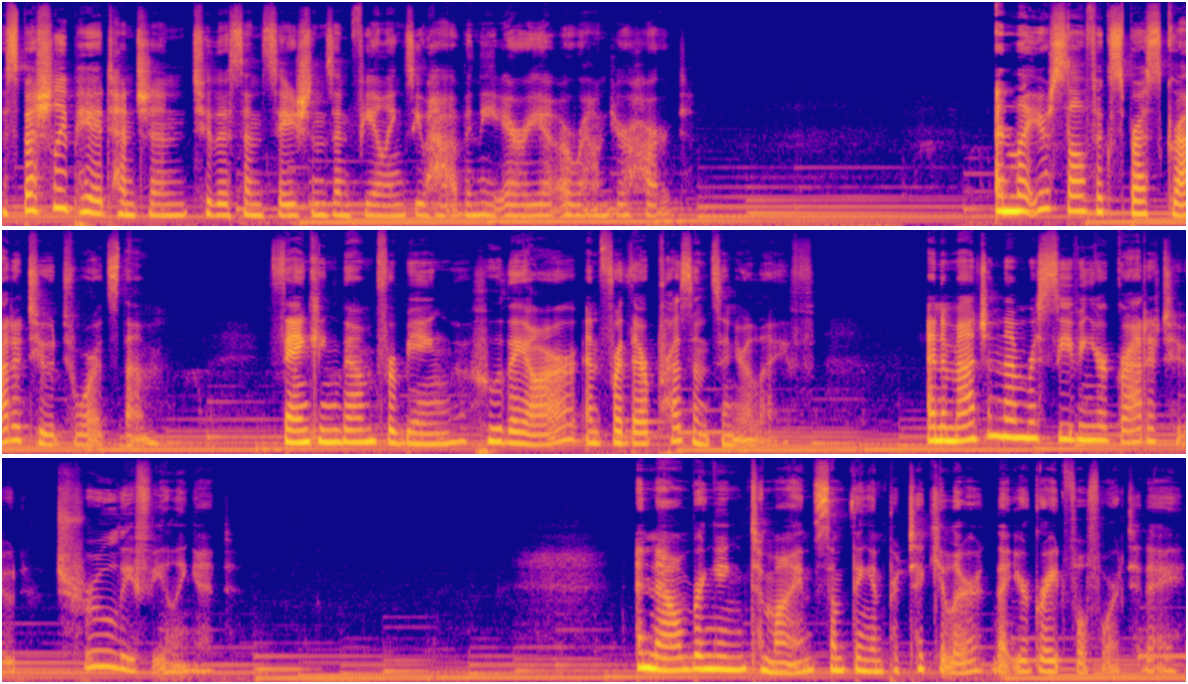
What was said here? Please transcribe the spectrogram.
Especially pay attention to the sensations and feelings you have in the area around your heart. And let yourself express gratitude towards them, thanking them for being who they are and for their presence in your life. And imagine them receiving your gratitude, truly feeling it. And now bringing to mind something in particular that you're grateful for today.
